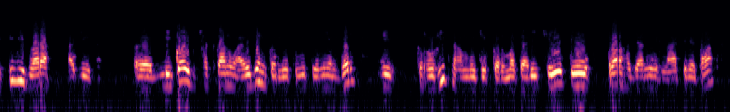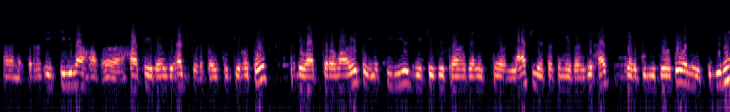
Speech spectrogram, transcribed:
એસીબી દ્વારા આજે ડિકોય છટકાનું આયોજન કર્યું હતું. તેની અંદર જે રોહિત નામનો જે કર્મચારી છે, તેઓ ત્રણ હજારની લાંચ લેતા એસીબીના હાથે રંગેહાથ ઝડપાઈ ચુક્યો હતો. જો વાત કરવામાં આવે તો એસીબીએ જે છે તે ત્રણ હજારની લાંચ લેતા તેને રંગેહાથ ઝડપી લીધો હતો અને એસીબીને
